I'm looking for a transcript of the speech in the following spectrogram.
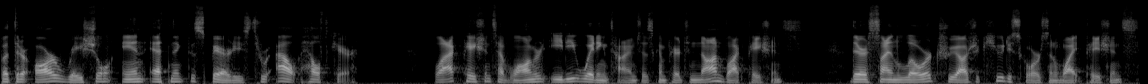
but there are racial and ethnic disparities throughout healthcare. Black patients have longer ED waiting times as compared to non black patients. They're assigned lower triage acuity scores than white patients,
